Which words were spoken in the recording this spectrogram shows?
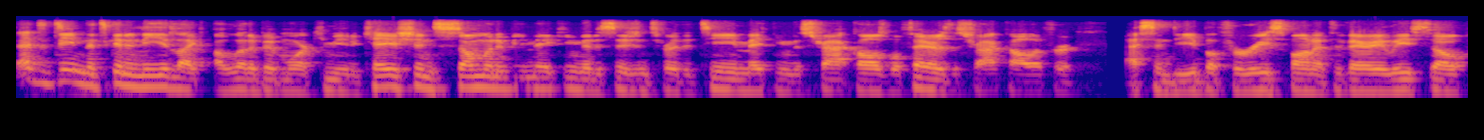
that's a team that's going to need like a little bit more communication, someone to be making the decisions for the team, making the strat calls. Well, Fero is the strat caller for S and D, but for respawn at the very least. So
